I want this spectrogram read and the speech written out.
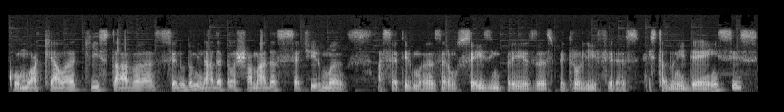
como aquela que estava sendo dominada pelas chamadas Sete Irmãs. As Sete Irmãs eram seis empresas petrolíferas estadunidenses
